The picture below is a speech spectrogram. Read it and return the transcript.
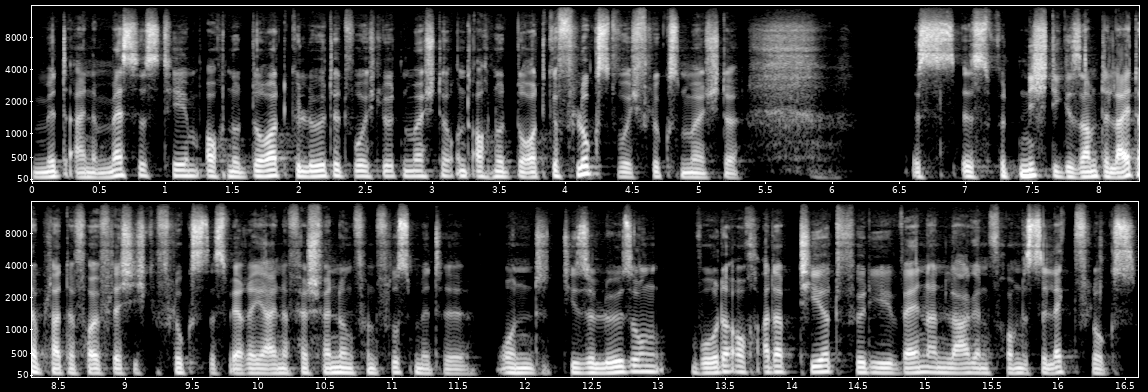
mit einem Messsystem, auch nur dort gelötet, wo ich löten möchte und auch nur dort gefluxt, wo ich fluxen möchte. Es, es, wird nicht die gesamte Leiterplatte vollflächig gefluxt. Das wäre ja eine Verschwendung von Flussmittel. Und diese Lösung wurde auch adaptiert für die Wellenanlage in Form des Selektflux,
